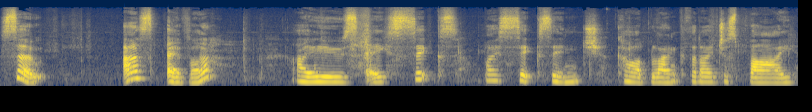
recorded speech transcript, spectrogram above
So, as ever, I use a 6 by 6 inch card blank that I just buy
